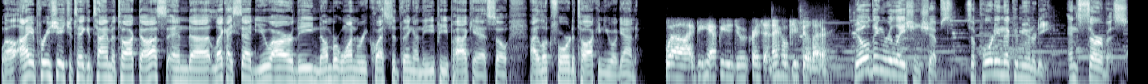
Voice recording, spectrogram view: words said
Well, I appreciate you taking time to talk to us. And uh, like I said, you are the number one requested thing on the EP podcast. So I look forward to talking to you again. Well, I'd be happy to do it, Chris, and I hope you feel better. Building relationships, supporting the community, and service.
